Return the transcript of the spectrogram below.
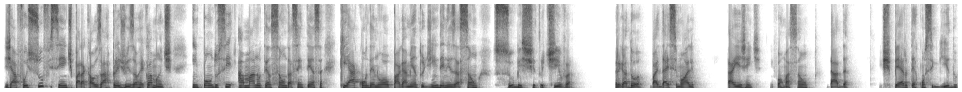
já foi suficiente para causar prejuízo ao reclamante impondo-se a manutenção da sentença que a condenou ao pagamento de indenização substitutiva. Pregador, vai dar esse mole? Tá aí, gente. Informação dada. Espero ter conseguido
